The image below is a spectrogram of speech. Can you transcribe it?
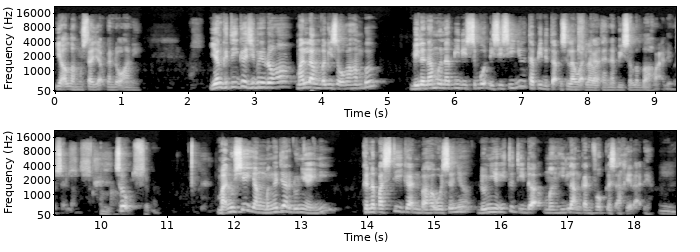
ya Allah mustajabkan doa ni yang ketiga Jibril doa malang bagi seorang hamba bila nama Nabi disebut di sisinya tapi dia tak berselawat ke atas Nabi sallallahu alaihi wasallam. So manusia yang mengejar dunia ini kena pastikan bahawasanya dunia itu tidak menghilangkan fokus akhirat dia. Hmm.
